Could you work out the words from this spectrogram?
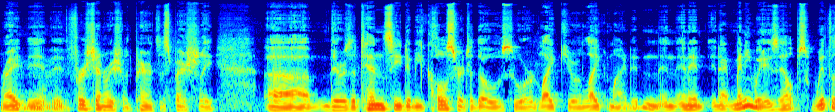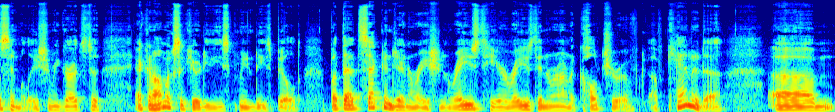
right? The, the first generation with parents, especially, uh, there's a tendency to be closer to those who are like you and like-minded, and, and, and it, in many ways helps with assimilation in regards to economic security these communities build. But that second generation, raised here, raised in around a culture of, of Canada, um,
